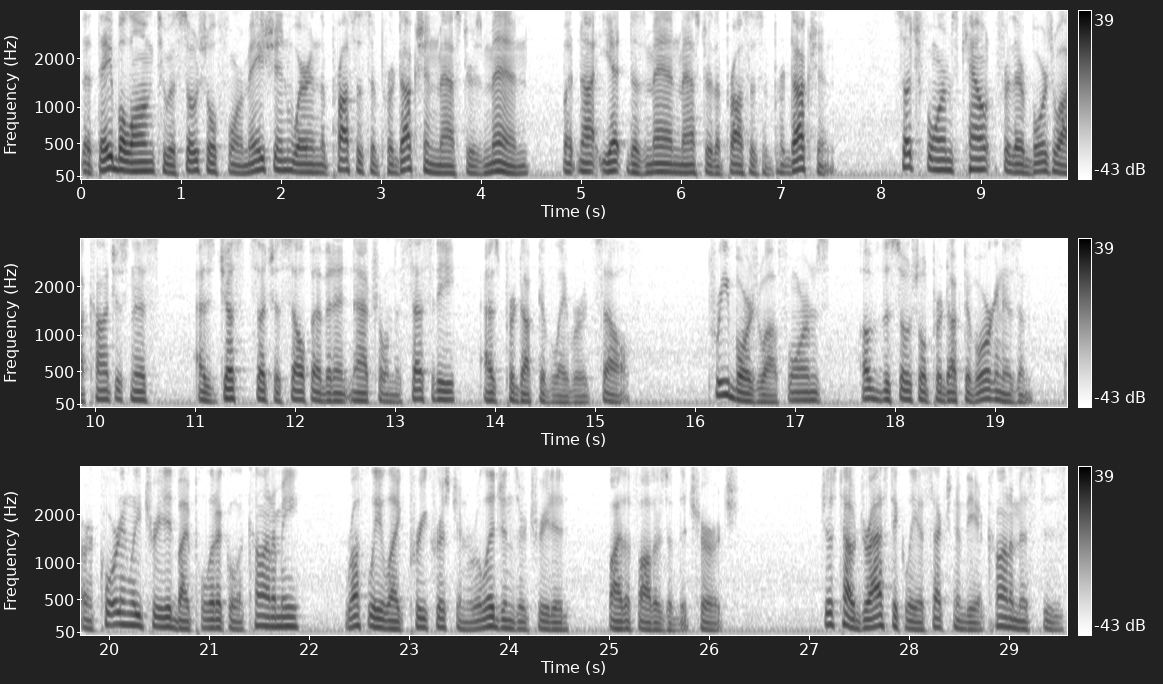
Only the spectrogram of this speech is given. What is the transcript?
that they belong to a social formation wherein the process of production masters men, but not yet does man master the process of production. Such forms count for their bourgeois consciousness as just such a self evident natural necessity as productive labor itself. Pre bourgeois forms of the social productive organism are accordingly treated by political economy roughly like pre Christian religions are treated by the fathers of the church. Just how drastically a section of the economists is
